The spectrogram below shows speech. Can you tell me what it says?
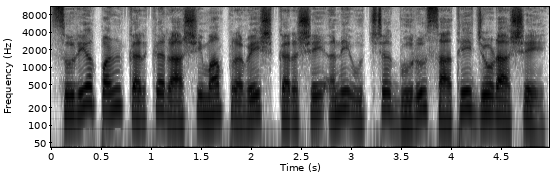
સૂર્ય પણ કર્ક રાશિમાં પ્રવેશ કરશે અને ઉચ્ચ ગુરુ સાથે જોડાશે.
